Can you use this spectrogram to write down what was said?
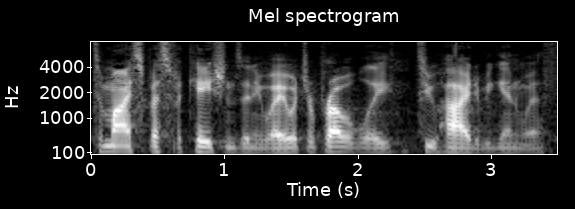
to my specifications anyway, which are probably too high to begin with.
